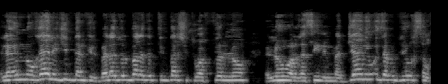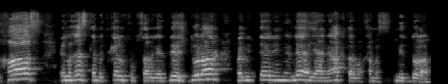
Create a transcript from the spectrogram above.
لأنه غالي جدا في البلد والبلد بتقدرش توفر له اللي هو الغسيل المجاني وإذا بده يغسل خاص الغسلة بتكلفه بصار قديش دولار فبالتالي لا يعني أكثر من 500 دولار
